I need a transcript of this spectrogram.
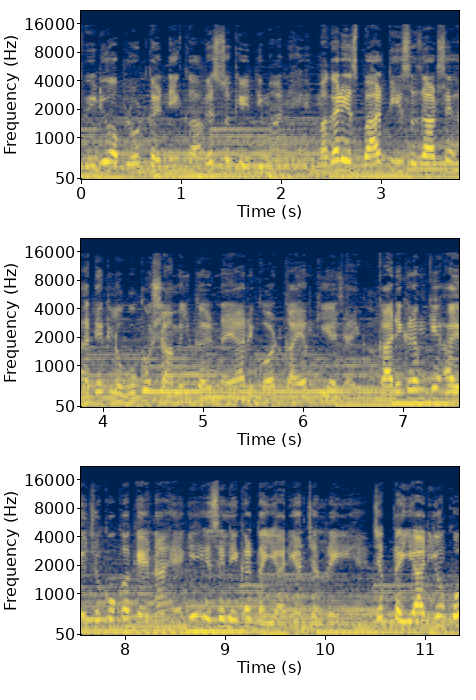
वीडियो अपलोड करने का विश्व कीर्तिमान है, मगर इस बार तीस हज़ार से अधिक लोगों को शामिल कर नया रिकॉर्ड कायम किया जाएगा। कार्यक्रम के आयोजकों का कहना है कि इसे लेकर तैयारियाँ चल रही हैं। जब तैयारियों को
